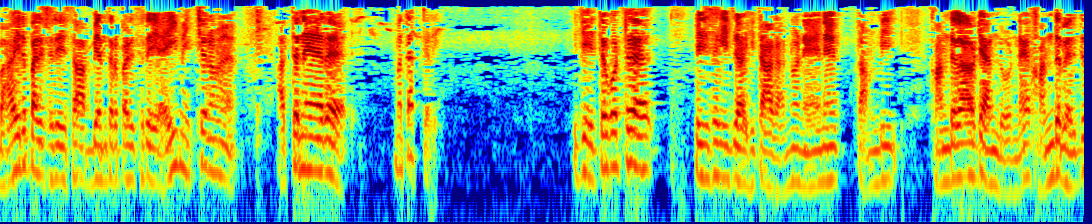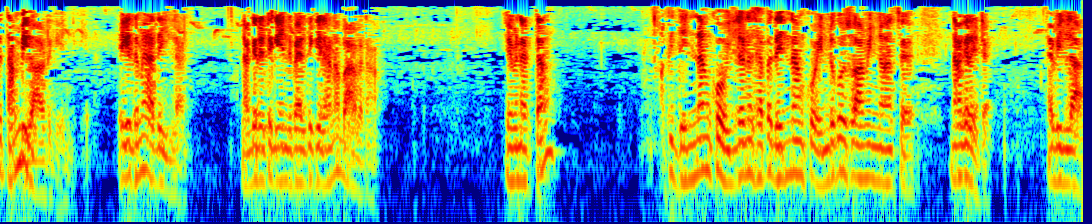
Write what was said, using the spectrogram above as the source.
බාහිර පරිසරයේ සහ අභ්‍යන්තර පරිසරයේ ඇයි මෙච්චරම අතනෑර මතක් කරේ ඉතින් එතකොට පිළිස හිතා ගන්නව නෑ නෑ තම්බි කන්ද ගාවට යන්න ඕනේ නෑ කන්ද බැරිද තම්බි ගාවට ගේන්න කියලා. ඒක තමයි අද ඉල්ලන්නේ. නගරයට ගේන්න බැරිද කියලා අහනවා භාවනාව. එහෙම නැත්නම් අපි දෙන්නම්කෝ ඉල්ලන සැප දෙන්නම්කෝ එන්නකෝ ස්වාමීන් වහන්සේ නගරයට. ඇවිල්ලා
